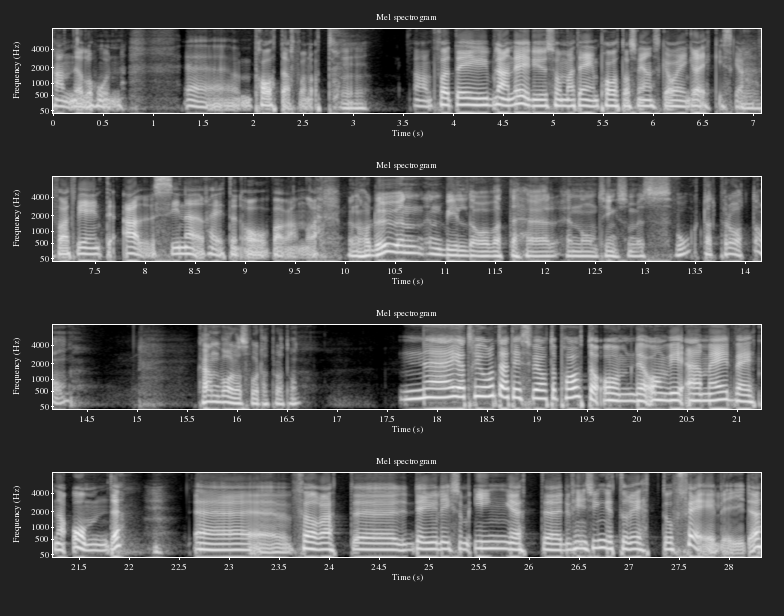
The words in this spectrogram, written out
han eller hon pratar för något? Mm. Ja, för att det är ibland är det ju som att en pratar svenska och en grekiska. Mm. För att vi är inte alls i närheten av varandra. Men har du en, en bild av att det här är någonting som är svårt att prata om? Kan vara svårt att prata om? Nej, jag tror inte att det är svårt att prata om det om vi är medvetna om det. Eh, för att eh, det är ju liksom inget, eh, det finns ju inget rätt och fel i det.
